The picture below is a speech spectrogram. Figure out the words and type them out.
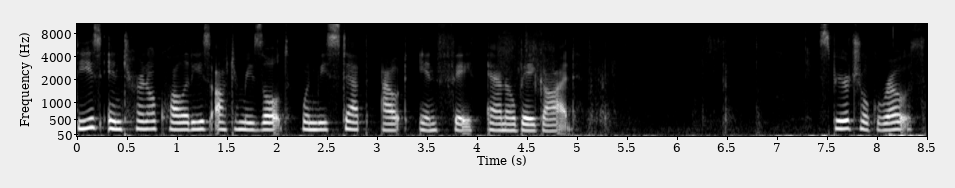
These internal qualities often result when we step out in faith and obey God. Spiritual growth.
